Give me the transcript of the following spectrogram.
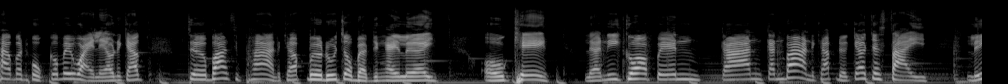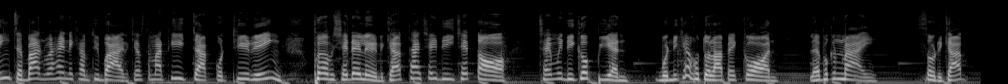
5บ้าน6ก็ไม่ไหวแล้วนะครับ เจอบ้าน 15 นะครับไม่รู้จะออกแบบยังไงเลย โอเค และนี่ก็เป็นการกันบ้านนะครับ เดี๋ยวแก้วจะใส่ลิงก์จากบ้านไว้ให้ในคำอธิบายนะครับสามารถที่จะกดที่ลิงก์เพื่อไปใช้ได้เลยนะครับ ถ้าใช้ดีใช้ต่อ ใช้ไม่ดีก็เปลี่ยน วันนี้แก้วขอตัวลาไปก่อน แล้วพบกันใหม่ สวัสดีครับ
